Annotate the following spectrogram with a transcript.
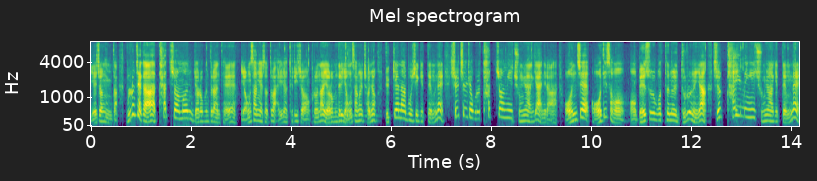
예정입니다. 물론 제가 타점은 여러분들한테 영상에서도 알려드리죠. 그러나 여러분들이 영상을 전혀 늦게 나 보시기 때문에 실질적으로 타점이 중요한 게 아니라 언제 어디서 어, 매수 버튼을 누르느냐 즉 타이밍이 중요하기 때문에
